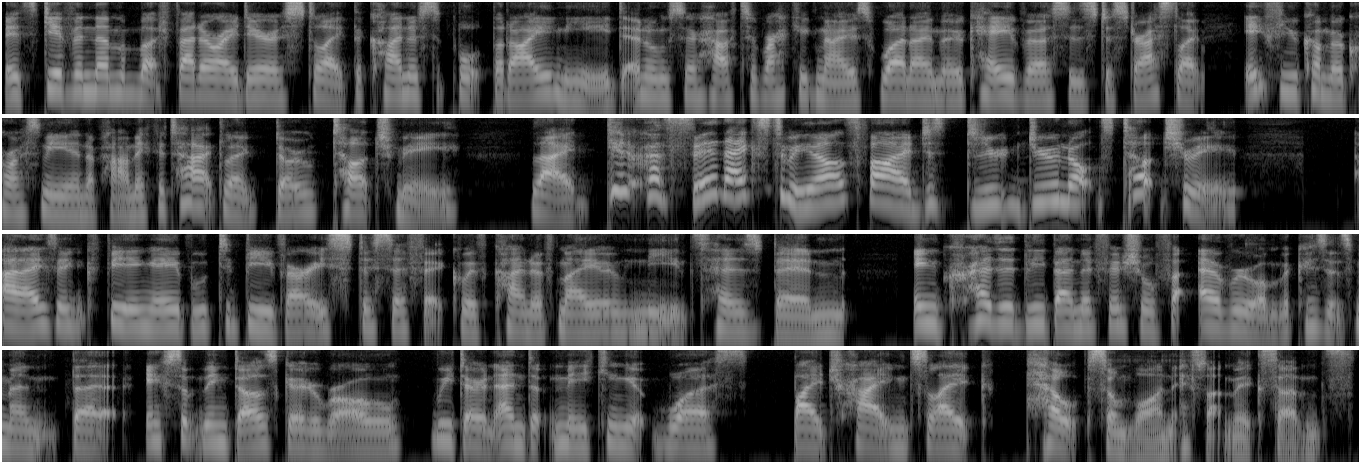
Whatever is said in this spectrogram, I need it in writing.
it's given them a much better idea as to like the kind of support that I need and also how to recognize when I'm okay versus distress. Like if you come across me in a panic attack, like don't touch me. Like sit next to me, that's fine. Just do do not touch me. And I think being able to be very specific with kind of my own needs has been incredibly beneficial for everyone because it's meant that if something does go wrong, we don't end up making it worse by trying to like help someone, if that makes sense.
